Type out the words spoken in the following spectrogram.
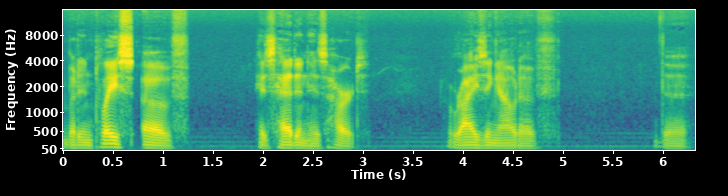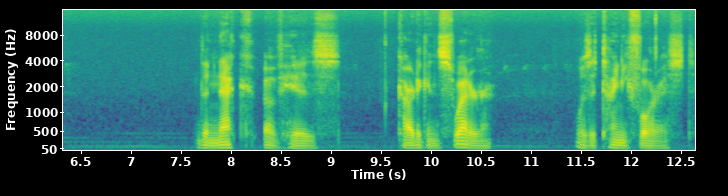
But in place of his head and his heart rising out of the the neck of his cardigan sweater was a tiny forest,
